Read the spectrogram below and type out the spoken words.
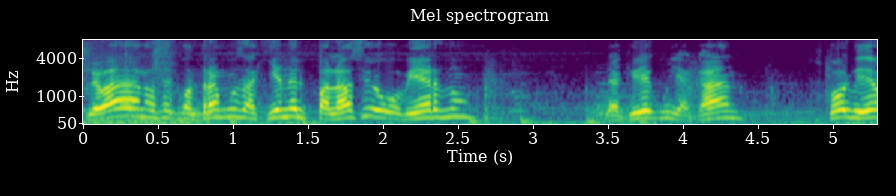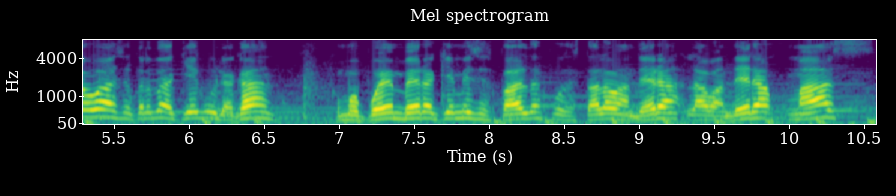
Plebada, nos encontramos aquí en el Palacio de Gobierno de aquí de Culiacán. Todo el video va, se trata de aquí de Culiacán. Como pueden ver aquí en mis espaldas, pues está la bandera, la bandera más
